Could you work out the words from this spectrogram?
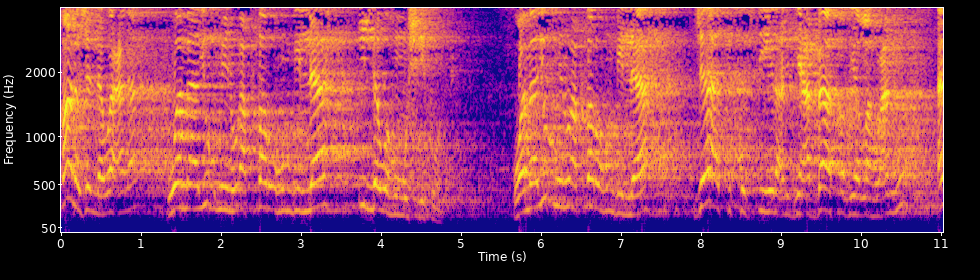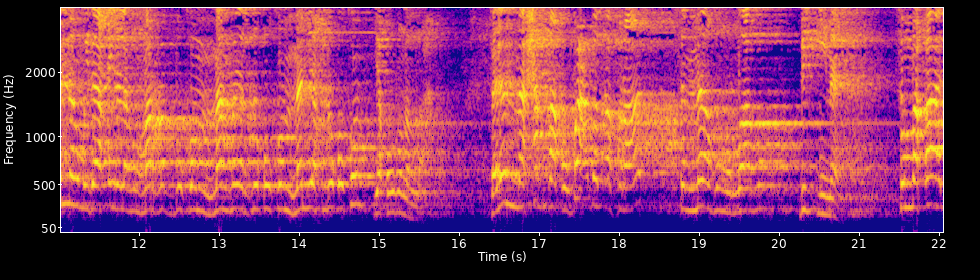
قال جل وعلا وما يؤمن أكثرهم بالله إلا وهم مشركون وما يؤمن أكثرهم بالله جاءت في التفسير عن ابن عباس رضي الله عنه أنهم إذا قيل لهم من ربكم من يرزقكم من يخلقكم يقولون الله. فلما حققوا بعض الأفراد سماهم الله بالإيمان. ثم قال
